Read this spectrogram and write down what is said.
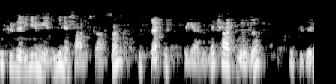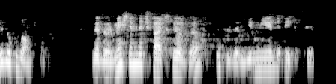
3 üzeri 27 yine sabit kalsın. Üstler üst üste geldiğinde çarpılıyordu. 3 üzeri 9 olmuş. ve bölme işleminde çıkartılıyordu. 3 üzeri 27 eksi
